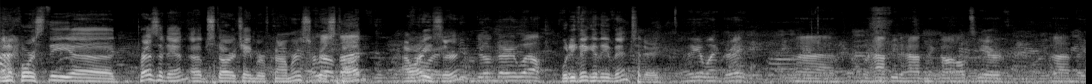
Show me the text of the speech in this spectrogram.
And of course, the uh, president of Star Chamber of Commerce, Chris Hello, Todd. bud. How are you, sir? Doing very well. What do you think of the event today? I think it went great. Uh, we're happy to have McDonald's here. Um, they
